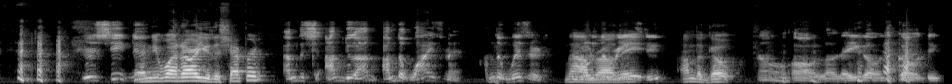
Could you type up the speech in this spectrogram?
You're a sheep, dude. and you, what are you, the shepherd? I'm the. sh- I'm dude. I'm, I'm the wise man. I'm the wizard. Nah, bro, the Rings, they- dude. I'm the goat. No, oh, Lord, there you go. The goat, dude.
